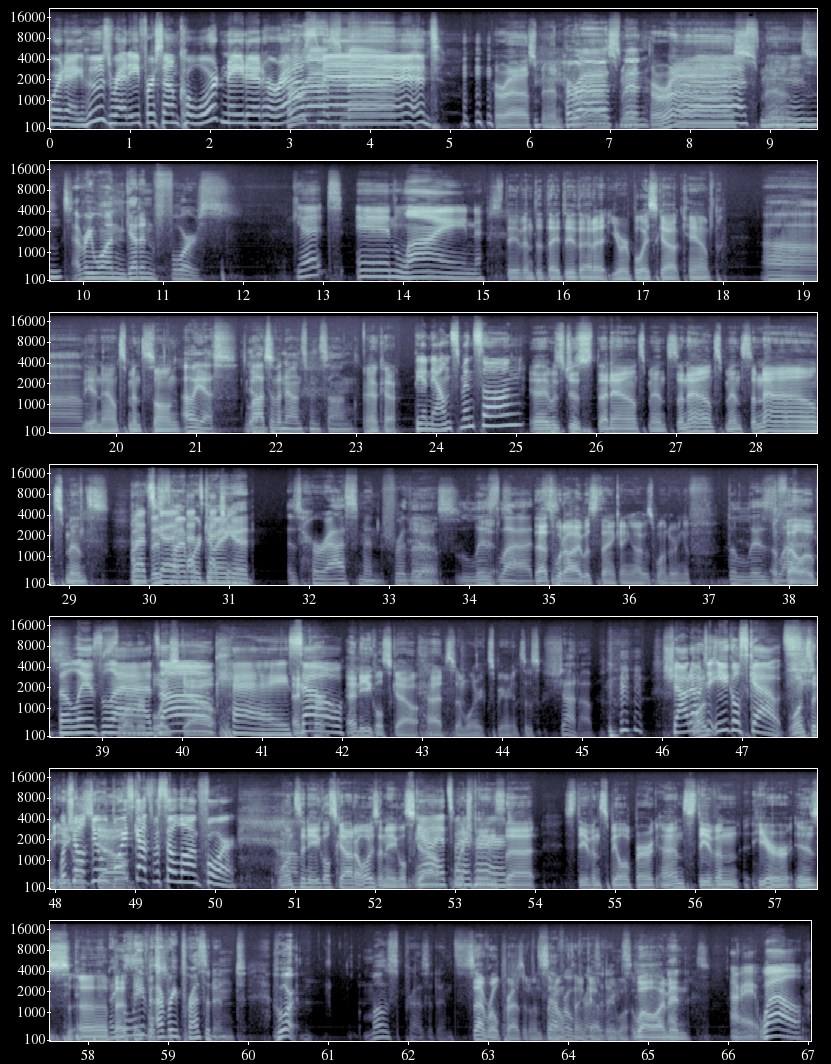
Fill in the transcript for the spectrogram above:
Recording. Who's ready for some coordinated harassment? Harassment. Harassment. Harassment. Harassment. Everyone get in force. Get in line. Steven, did they do that at your Boy Scout camp? Um, The announcement song? Oh, yes. Lots of announcement songs. Okay. The announcement song. It was just announcements, announcements, announcements. But That's this good. time we're That's doing catchy. it as harassment for the Yes. Liz Yes. lads. That's what I was thinking. I was wondering if the Liz a lads. fellow The Liz lads. Boy Scout. Okay, and, so Kurt- and Eagle Scout had similar experiences. Shut up. shout out Once- to Eagle Scouts. once an what Eagle y'all doing Boy Scout- Scouts for so long for? Once um, an Eagle Scout, always an Eagle Scout. Yeah, it's what which I've means heard. that Steven Spielberg and Steven here is uh, I believe Eagle every president who are most presidents. several presidents. I don't think presidents. everyone. Well, I mean, All right. Well,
